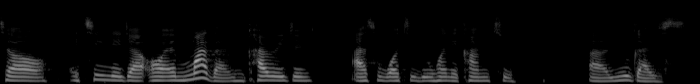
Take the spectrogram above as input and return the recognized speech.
tell a teenager or a mother encouraging us what to do when it comes to uh, you guys?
